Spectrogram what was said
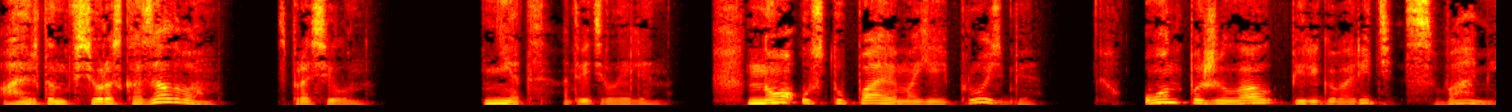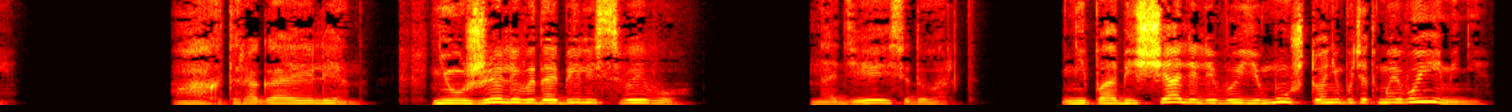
«Айртон все рассказал вам?» — спросил он. «Нет», — ответила Элен. «Но, уступая моей просьбе, он пожелал переговорить с вами». «Ах, дорогая Элен, неужели вы добились своего?» «Надеюсь, Эдуард. Не пообещали ли вы ему что-нибудь от моего имени?»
